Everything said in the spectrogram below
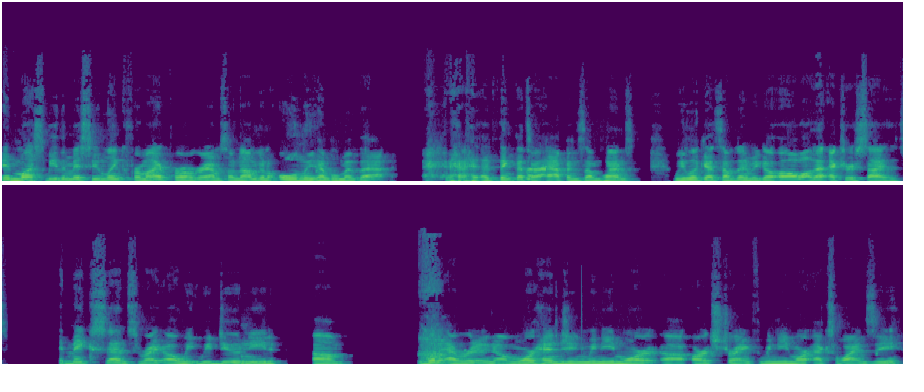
it must be the missing link for my program. So now I'm going to only implement that. I think that's what happens sometimes. We look at something and we go, oh, well, that exercise, it's, it makes sense, right? Oh, we, we do need um, whatever it is, you know, more hinging. We need more uh, arch strength. We need more X, Y, and Z.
